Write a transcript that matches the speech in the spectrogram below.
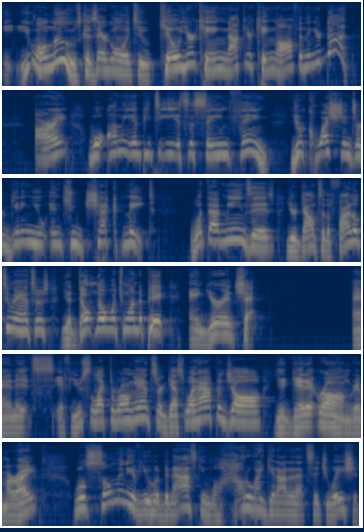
you, going to lose because they're going to kill your king, knock your king off, and then you're done. All right. Well, on the NPTE, it's the same thing. Your questions are getting you into checkmate. What that means is you're down to the final two answers, you don't know which one to pick, and you're in check. And it's if you select the wrong answer, guess what happens, y'all? You get it wrong. Am I right? Well, so many of you have been asking, well, how do I get out of that situation?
